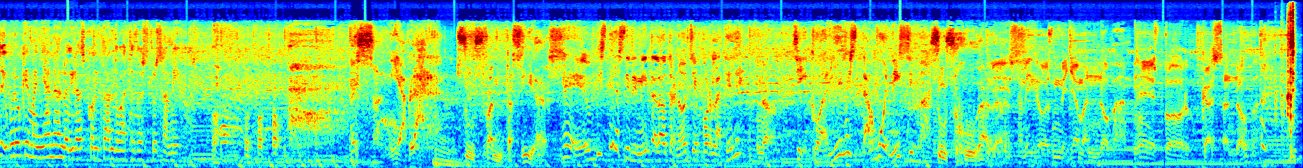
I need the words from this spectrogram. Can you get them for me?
Seguro que mañana lo irás contando a todos tus amigos. Eso ni hablar. Sus fantasías. Eh, ¿viste la sirenita la otra noche por la tele? No. Chico, Ariel está buenísima. Sus jugadas. amigos me llaman Nova. Es por Casanova.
